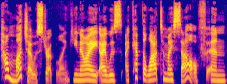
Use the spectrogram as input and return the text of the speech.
how much i was struggling. You know i i was i kept a lot to myself. And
